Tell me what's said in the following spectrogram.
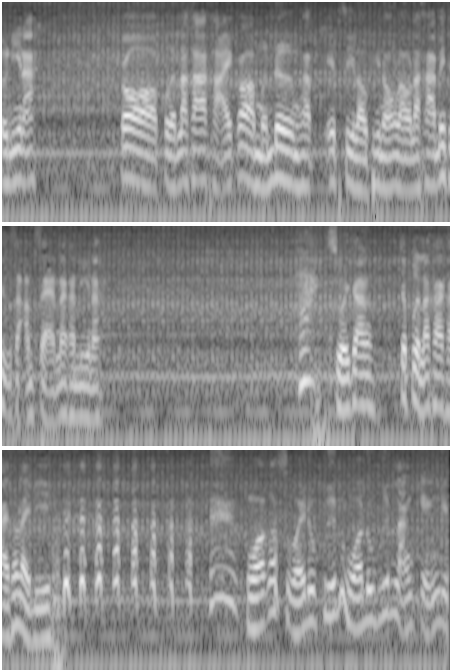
ตัวนี้นะ ก็เปิดราคาขายก็เหมือนเดิมครับ FC เราพี่น้องเราราคาไม่ถึง 3 0 0แสนนะคันนี้นะสวยจังจะเปิดราคาขายเท่าไหร่ดี หัวก็สวยดูพื้นหัวดูพื้นหลังเก๋งดิ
